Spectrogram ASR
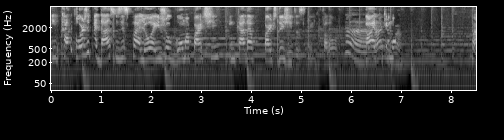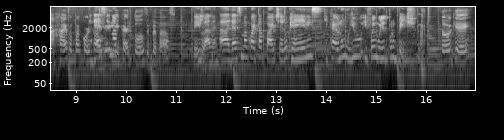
em 14 pedaços, espalhou aí, jogou uma parte em cada parte do Egito. assim. Ele falou: Vai, porque é Caralho. Uma raiva pra cortar Décima- alguém em 14 pedaços. Sei lá, né? A 14 parte era o pênis, que caiu num rio e foi engolido por um peixe. Ok.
